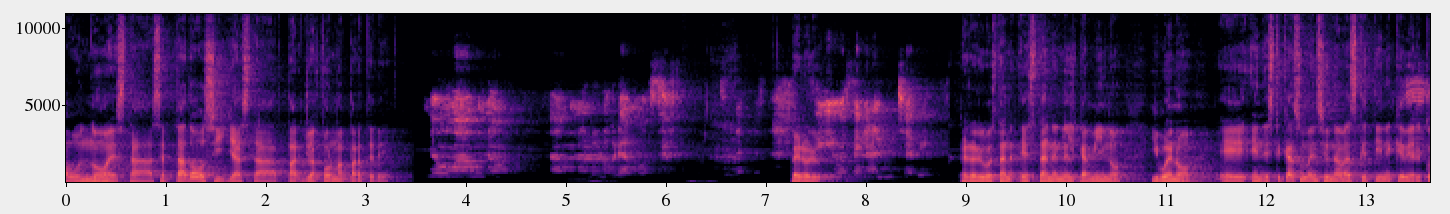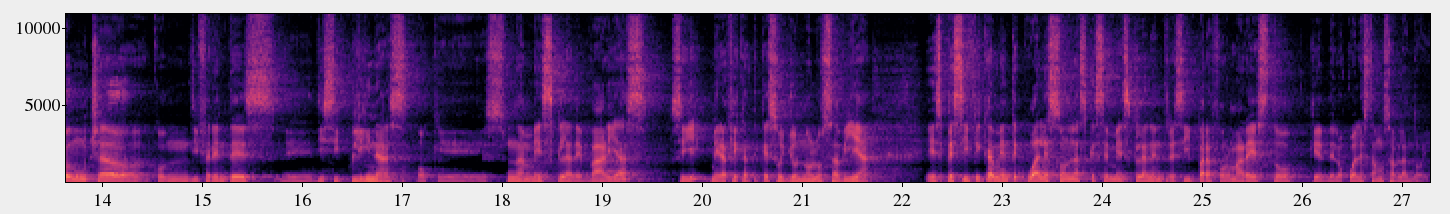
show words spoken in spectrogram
¿Aún no está aceptado o si ya, está, ya forma parte de? No, aún no, aún no lo logramos. Pero, Seguimos en la lucha de... Pero digo, están, están en el camino. Y bueno, eh, en este caso mencionabas que tiene que ver con mucha, con diferentes eh, disciplinas o que es una mezcla de varias. Sí, mira, fíjate que eso yo no lo sabía. Específicamente, ¿cuáles son las que se mezclan entre sí para formar esto que, de lo cual estamos hablando hoy?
